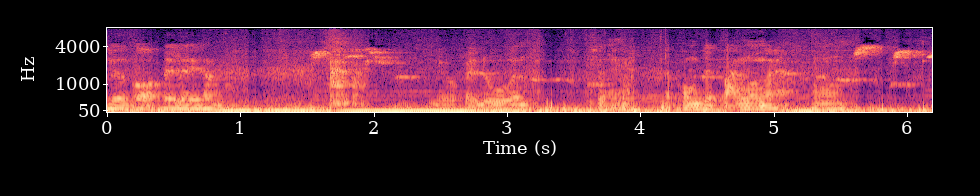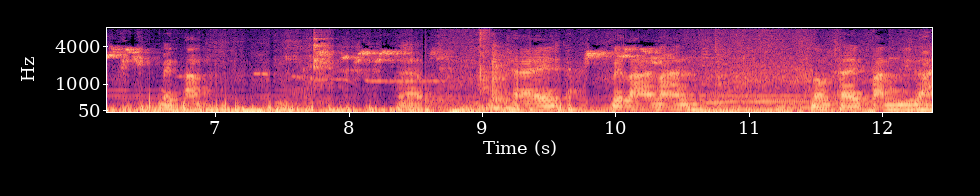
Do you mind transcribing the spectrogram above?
เลือกออกได้เลยครับ เดี๋ยวไปดูกัน แต่ผมจะปั่นเอานะ ไม่ปั่นนะครับใช้เวลานานเราใช้ปั่นดีกว่า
